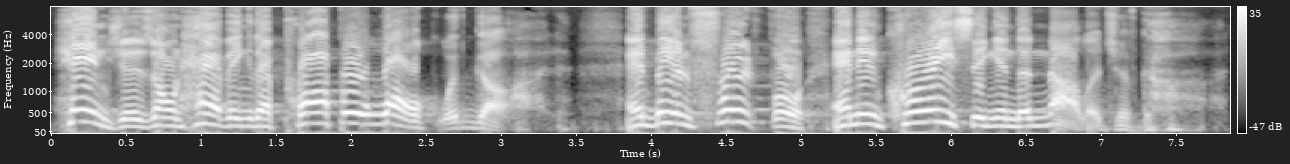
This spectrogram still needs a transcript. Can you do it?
hinges on having the proper walk with God and being fruitful and increasing in the knowledge of God.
